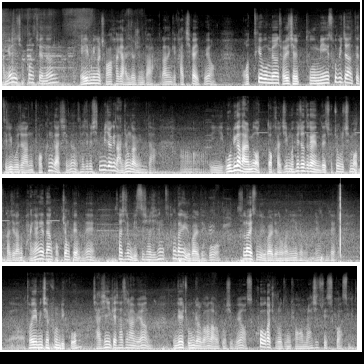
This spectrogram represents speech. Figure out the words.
당연히 첫 번째는 에이밍을 정확하게 알려준다라는 게 가치가 있고요. 어떻게 보면 저희 제품이 소비자한테 드리고자 하는 더 큰 가치는 사실은 심리적인 안정감입니다. 어, 이 오비가 날면 어떡하지, 뭐 해저드가 있는데 저쪽으로 치면 어떡하지라는 방향에 대한 걱정 때문에 사실은 미스샷이 행- 상당히 유발되고 슬라이스도 유발되는 원인이 되거든요. 근데 어, 더 에이밍 제품을 믿고 자신 있게 샷을 하면 굉장히 좋은 결과가 나올 것이고요. 스코어가 줄어드는 경험을 하실 수 있을 것 같습니다.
